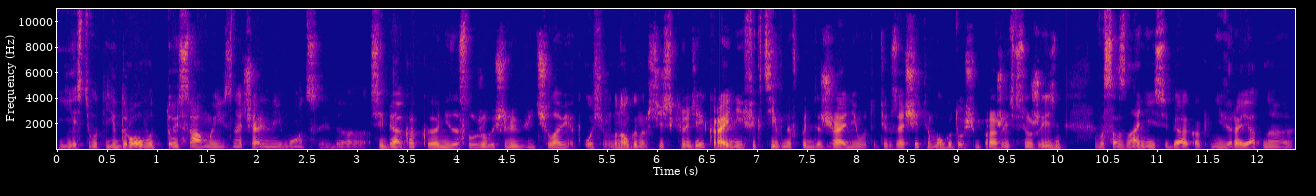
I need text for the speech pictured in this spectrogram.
есть вот ядро вот той самой изначальной эмоции, да, себя как незаслуживающий любви человек. Очень много нарциссических людей крайне эффективны в поддержании вот этих защит и могут, в общем, прожить всю жизнь в осознании себя как невероятно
